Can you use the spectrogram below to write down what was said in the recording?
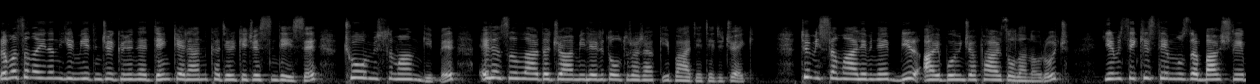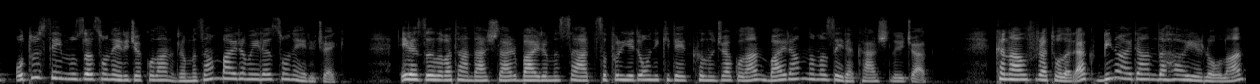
Ramazan ayının 27. gününe denk gelen Kadir Gecesi'nde ise çoğu Müslüman gibi Elazığlılar da camileri doldurarak ibadet edecek. Tüm İslam alemine bir ay boyunca farz olan oruç, 28 Temmuz'da başlayıp 30 Temmuz'da sona erecek olan Ramazan bayramıyla sona erecek. Elazığlı vatandaşlar bayramı saat 07.12'de kılınacak olan bayram namazıyla karşılayacak. Kanal Fırat olarak bin aydan daha hayırlı olan,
